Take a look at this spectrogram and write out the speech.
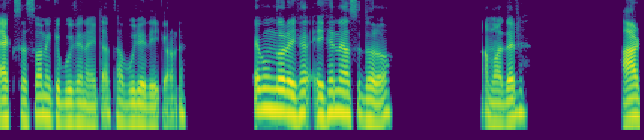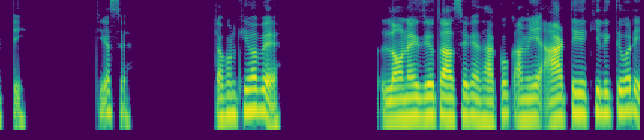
এক্স আছে, অনেকে বুঝে না এটা, তা বুঝে দিই কারণে। এবং ধরো এখানে এখানে আছে ধরো আমাদের আর টি ঠিক আছে? তখন কি হবে? লন এক্স যেহেতু আছে এখানে থাকুক, আমি আর টিকে কি লিখতে পারি?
